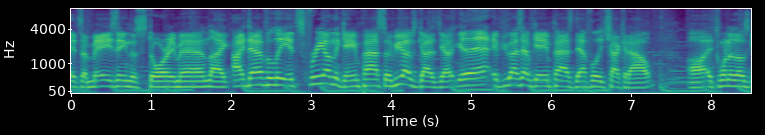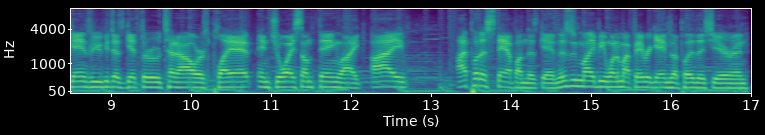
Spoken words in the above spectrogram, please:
It's amazing the story, man. Like I definitely, it's free on the Game Pass. So if you guys guys, yeah, if you guys have Game Pass, definitely check it out. Uh, it's one of those games where you could just get through 10 hours, play it, enjoy something. Like I, I put a stamp on this game. This is, might be one of my favorite games I played this year, and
